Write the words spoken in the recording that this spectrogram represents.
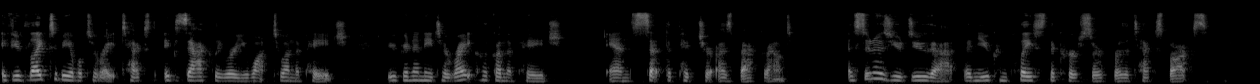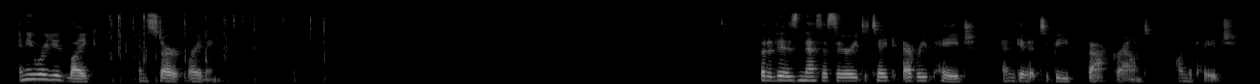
If you'd like to be able to write text exactly where you want to on the page, you're going to need to right click on the page and set the picture as background. As soon as you do that, then you can place the cursor for the text box anywhere you'd like and start writing. But it is necessary to take every page and get it to be background on the page.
